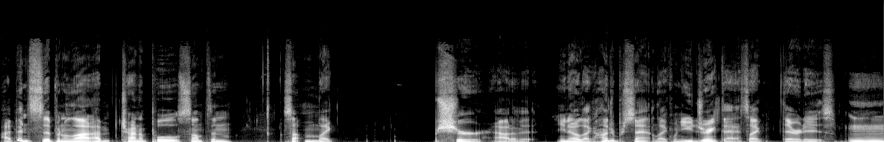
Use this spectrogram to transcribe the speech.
I've been sipping a lot. I'm trying to pull something, something like sure out of it. You know, like 100%. Like when you drink that, it's like, there it is. Mm-hmm.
